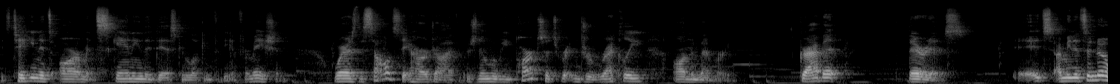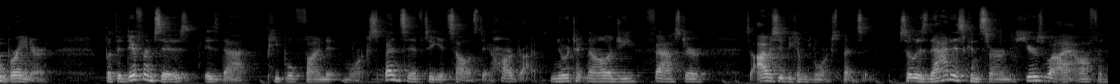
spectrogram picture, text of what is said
it's taking its arm, it's scanning the disk and looking for the information. Whereas the solid state hard drive, there's no moving parts, so it's written directly on the memory. Grab it, there it is. It's, I mean, it's a no-brainer. But the difference is, is that people find it more expensive to get solid state hard drives. Newer technology, faster, so obviously it becomes more expensive. So as that is concerned, here's what I often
